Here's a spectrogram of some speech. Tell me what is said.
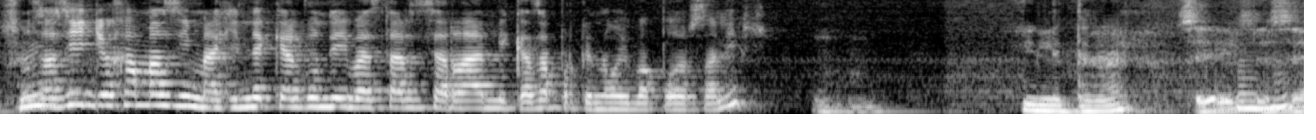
Sí. O sea, sí, yo jamás imaginé que algún día iba a estar encerrada en mi casa porque no iba a poder salir. Y literal. Sí, sí, sí.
